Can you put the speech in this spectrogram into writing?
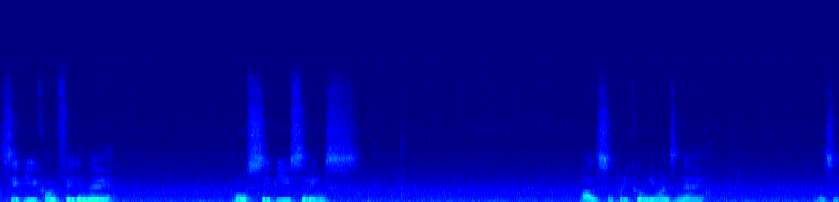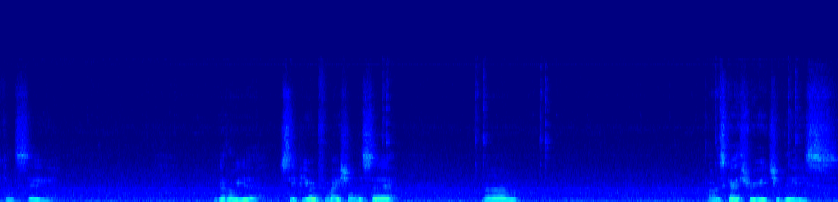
CPU config in there, more CPU settings. Ah, there's some pretty cool new ones in there, as you can see. You've got all your CPU information this there. Um, I'll just go through each of these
